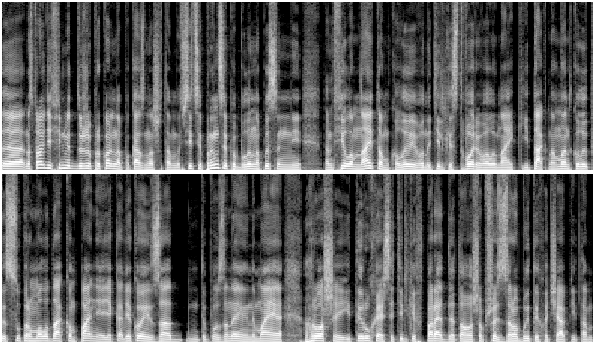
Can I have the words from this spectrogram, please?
е, насправді в фільмі дуже прикольно показано, що там всі ці принципи були написані там Філом Найтом, коли вони тільки створювали Nike. І так, на момент, коли ти супермолода компанія, яка, в якої за типу, за нею немає грошей, і ти рухаєшся тільки вперед для того, щоб щось заробити, хоча б і там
